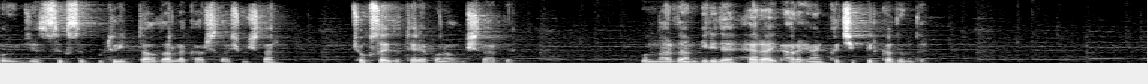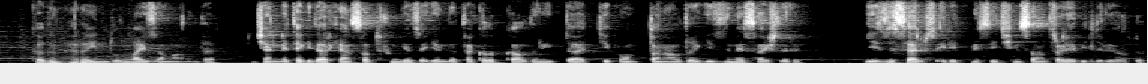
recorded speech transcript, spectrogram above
boyunca sık sık bu tür iddialarla karşılaşmışlar, çok sayıda telefon almışlardı. Bunlardan biri de her ay arayan kaçık bir kadındı. Kadın her ayın dolunay zamanında cennete giderken Satürn gezegeninde takılıp kaldığını iddia ettiği Bond'dan aldığı gizli mesajları gizli servis iletmesi için santrale bildiriyordu.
